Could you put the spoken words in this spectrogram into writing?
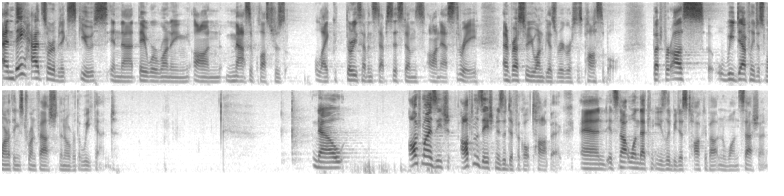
And they had sort of an excuse in that they were running on massive clusters like 37-step systems on S3, and for S3 you want to be as rigorous as possible. But for us, we definitely just wanted things to run faster than over the weekend. Now, optimization, optimization is a difficult topic, and it's not one that can easily be just talked about in one session.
